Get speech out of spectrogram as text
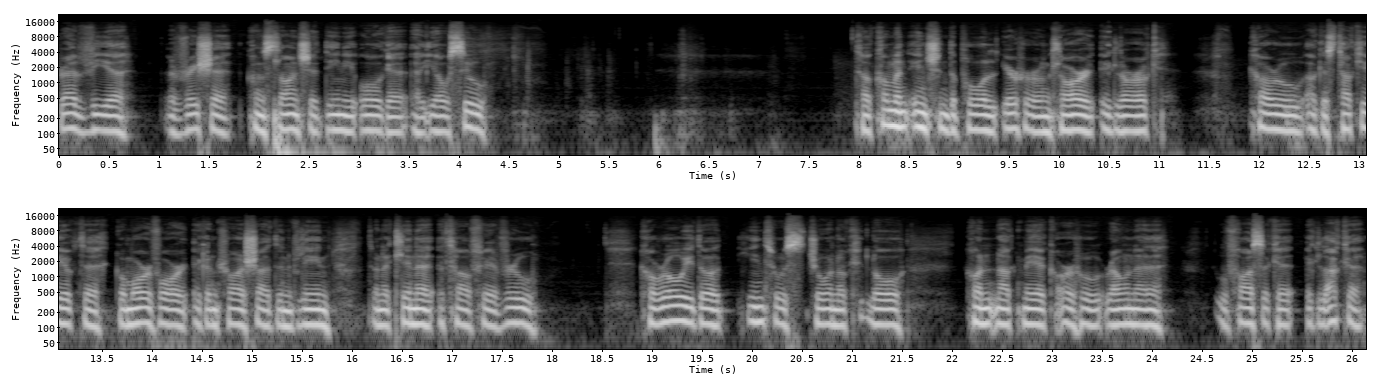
drefhí a bhríise chusláánse daoine óga a Josú. Tá cuman insin de pól iorthar an chlár ag leach carú agus takeíochtta go mórmhór ag an trá se den bblin donna cluine atá fé bhrú. Choróí do hinús Jonach lo chun nach méid orthú rana ú fásacha ag lecha.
